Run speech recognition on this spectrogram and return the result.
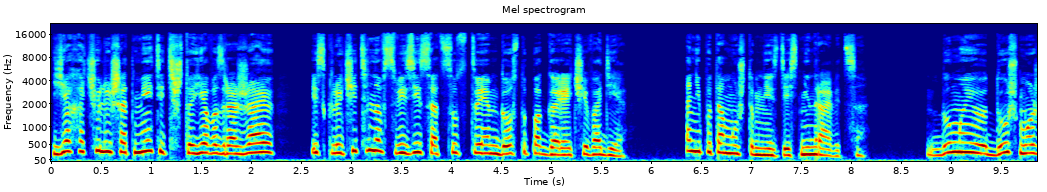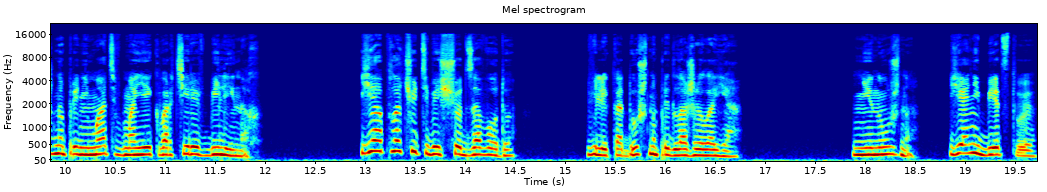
Я хочу лишь отметить, что я возражаю исключительно в связи с отсутствием доступа к горячей воде, а не потому, что мне здесь не нравится. Думаю, душ можно принимать в моей квартире в Белинах. Я оплачу тебе счет за воду, великодушно предложила я. Не нужно. Я не бедствую.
